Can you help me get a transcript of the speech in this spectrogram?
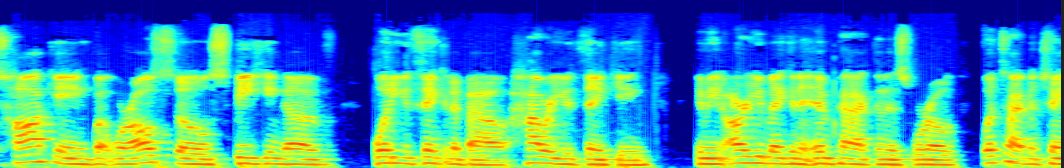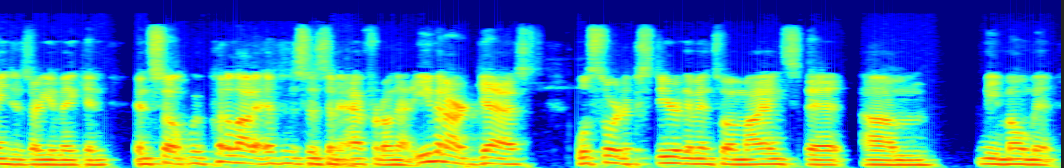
talking, but we're also speaking of what are you thinking about? How are you thinking? I mean, are you making an impact in this world? What type of changes are you making? And so we put a lot of emphasis and effort on that. Even our guests will sort of steer them into a mindset um, me moment.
